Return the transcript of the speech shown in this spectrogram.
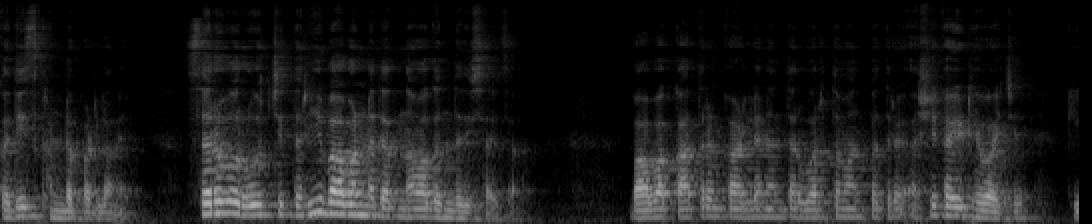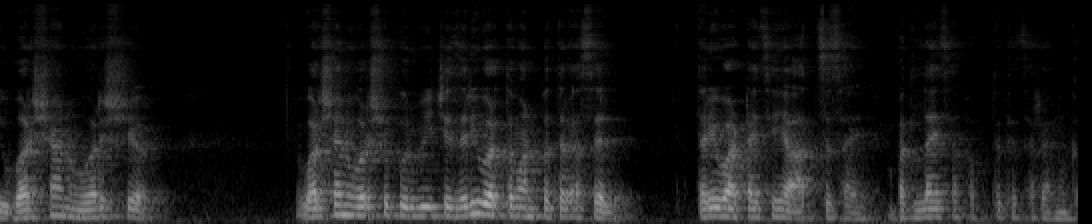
कधीच खंड पडला नाही. सर्व रोजचे तरीही बाबांना त्यात नवा गंध दिसायचा. बाबा कात्रण काढल्यानंतर वर्तमानपत्रे असे काही ठेवायचे की वर्षानुवर्ष वर्षानुवर्षपूर्वीचे जरी वर्तमानपत्र असेल तरी वाटायचं हे आजचंच आहे. बदलायचा फक्त त्याचा रंग.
